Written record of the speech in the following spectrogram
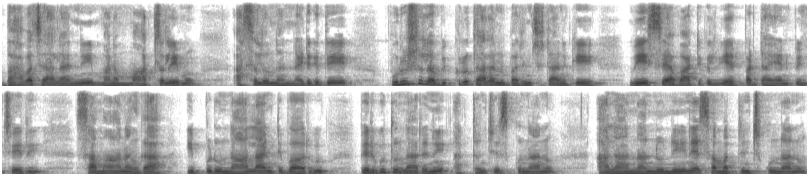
భావజాలాన్ని మనం మార్చలేము. అసలు నన్ను అడిగితే పురుషుల వికృతాలను భరించడానికే వేశ్యా వాటికలు ఏర్పడ్డాయనిపించేది. సమానంగా ఇప్పుడు నాలాంటి వారు పెరుగుతున్నారని అర్థం చేసుకున్నాను. అలా నన్ను నేనే సమర్థించుకున్నాను.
